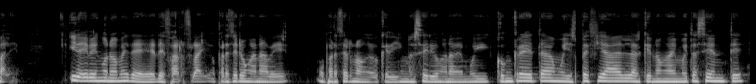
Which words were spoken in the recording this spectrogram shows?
Vale. E dai ven o nome de, de Firefly o parecer unha nave o parecer non é o que din na serie, unha nave moi concreta, moi especial, as que non hai moita xente,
